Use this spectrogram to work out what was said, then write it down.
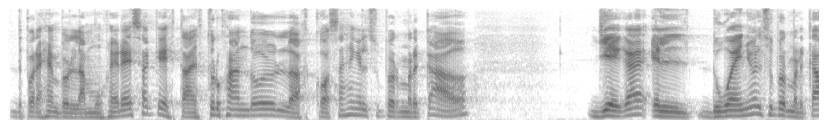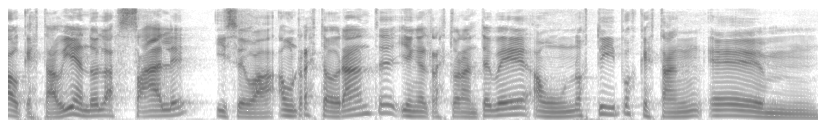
de- por ejemplo, la mujer esa que está estrujando las cosas en el supermercado, llega el dueño del supermercado que está viéndola, sale y se va a un restaurante y en el restaurante ve a unos tipos que están, eh,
